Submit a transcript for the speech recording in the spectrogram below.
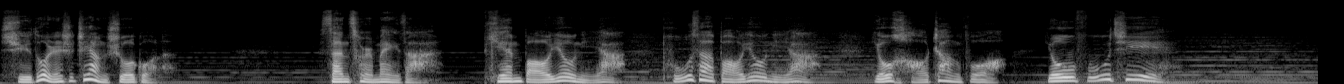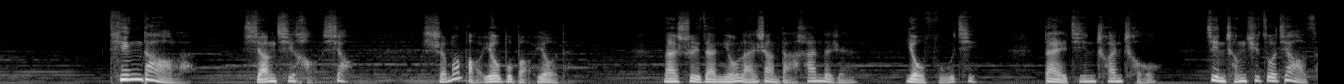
许多人是这样说过了：“三翠儿妹子，天保佑你呀，菩萨保佑你呀，有好丈夫，有福气。”听到了。想起好笑，什么保佑不保佑的？那睡在牛栏上打鼾的人，有福气，戴金穿绸，进城去坐轿子，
